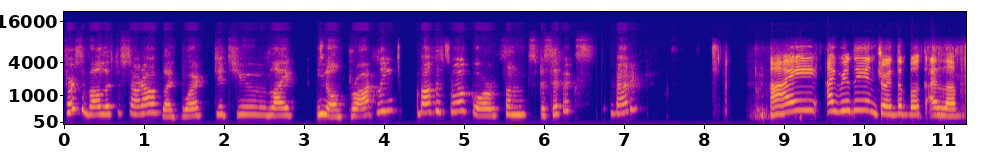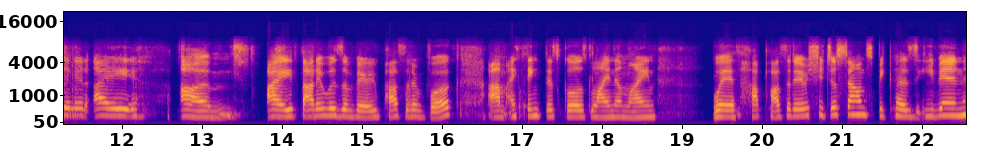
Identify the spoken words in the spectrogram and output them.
first of all, let's just start off. Like, what did you like, you know, broadly about this book or some specifics about it? I I really enjoyed the book. I loved it. I um I thought it was a very positive book. Um I think this goes line in line with how positive she just sounds because even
